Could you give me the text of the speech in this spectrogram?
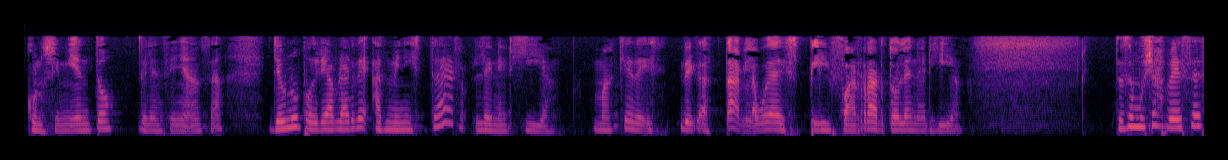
conocimiento de la enseñanza, ya uno podría hablar de administrar la energía, más que de, gastarla, voy a despilfarrar toda la energía. Entonces muchas veces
